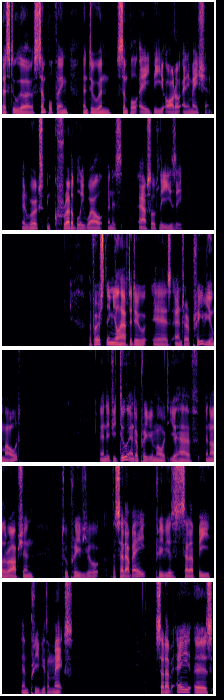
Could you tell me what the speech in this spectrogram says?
let's do the simple thing and do a simple a b auto animation. It works incredibly well and it's absolutely easy. The first thing you'll have to do is enter preview mode. And if you do enter preview mode you have another option to preview the setup a preview setup b and preview the mix Setup A is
